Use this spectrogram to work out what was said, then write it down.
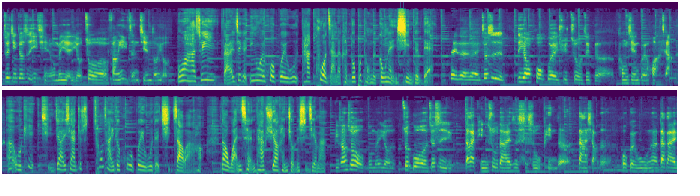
最近就是疫情，我们也有做防疫整间都有。哇，所以反而这个因为货柜屋它扩展了很多不同的功能性，对不对？对对对，就是利用货柜去做这个空间规划，这样。呃，我可以请教一下，就是通常一个货柜屋的起造啊，哈，到完成它需要很久的时间吗？比方说，我们有做过，就是大概平数大概是四十五平的大小的货柜屋，那大概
